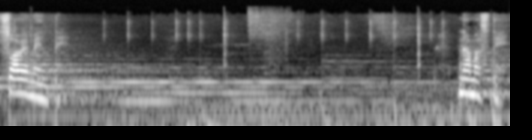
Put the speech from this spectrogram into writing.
suavemente. Namaste.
